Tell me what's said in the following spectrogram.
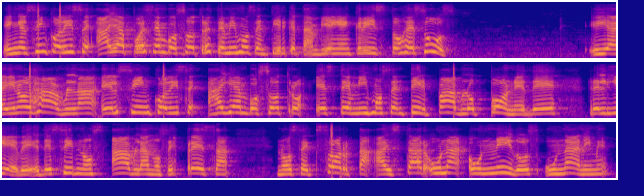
En el 5 dice, haya pues en vosotros este mismo sentir que también en Cristo Jesús. Y ahí nos habla, el 5 dice, haya en vosotros este mismo sentir. Pablo pone de relieve, es decir, nos habla, nos expresa nos exhorta a estar unidos, unánime,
